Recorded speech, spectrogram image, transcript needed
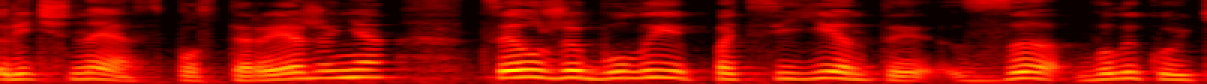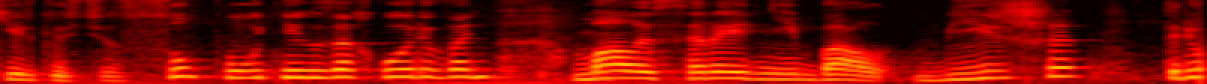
річне спостереження. Це вже були пацієнти з великою кількістю супутніх захворювань, мали середній бал більше 3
